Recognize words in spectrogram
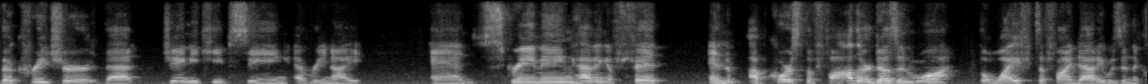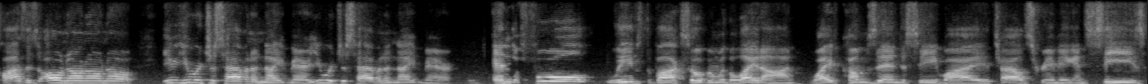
the creature that Jamie keeps seeing every night, and screaming, having a fit and of course, the father doesn't want the wife to find out he was in the closet. Oh, no, no, no. You, you were just having a nightmare. You were just having a nightmare. And the fool leaves the box open with the light on. Wife comes in to see why the child's screaming and sees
